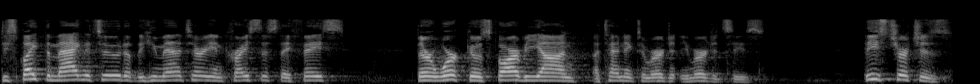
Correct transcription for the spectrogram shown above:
Despite the magnitude of the humanitarian crisis they face, their work goes far beyond attending to emergencies. These churches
